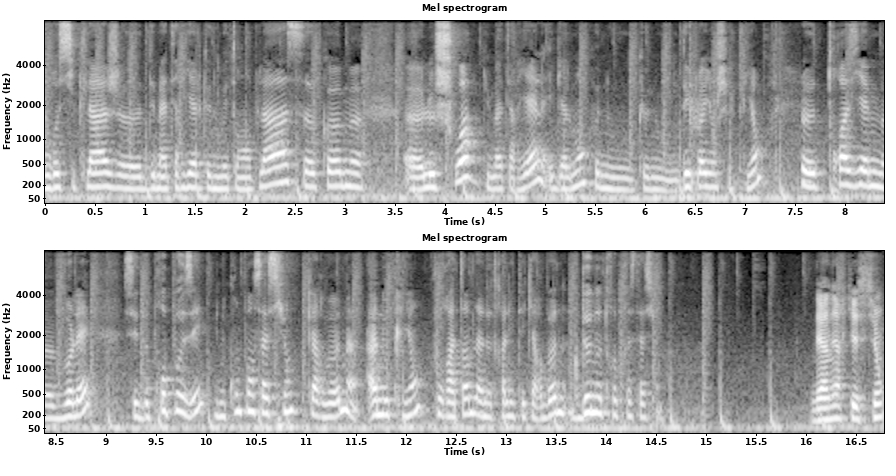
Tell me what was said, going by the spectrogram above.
recyclage des matériels que nous mettons en place, comme euh, le choix du matériel également que nous, déployons chez le client. Le troisième volet, c'est de proposer une compensation carbone à nos clients pour atteindre la neutralité carbone de notre prestation. Dernière question,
